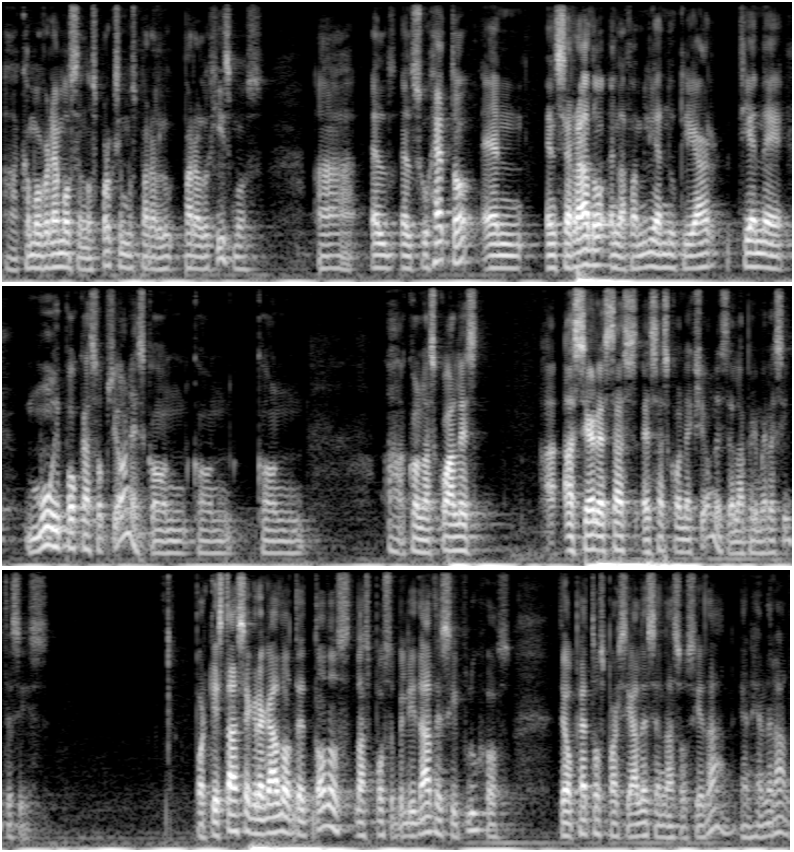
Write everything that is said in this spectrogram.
ah, como veremos en los próximos paralogismos, ah, el, sujeto encerrado en la familia nuclear tiene muy pocas opciones con, las cuales hacer esas, esas conexiones de la primera síntesis. Porque está segregado de todas las posibilidades y flujos de objetos parciales en la sociedad en general.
